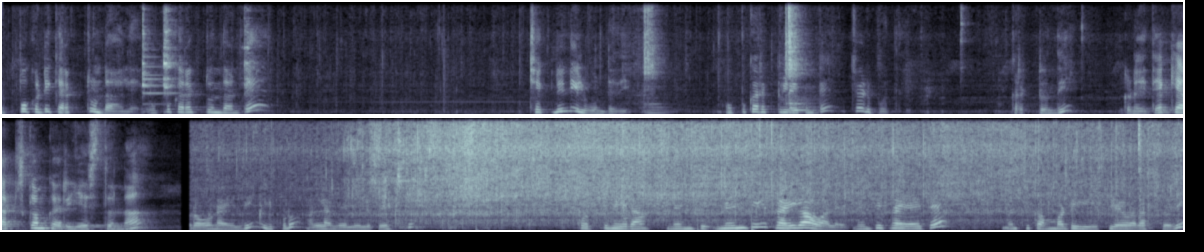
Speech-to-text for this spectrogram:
ఉప్పు ఒకటి కరెక్ట్ ఉండాలి. ఉప్పు కరెక్ట్ ఉందంటే చట్నీ నిలువ ఉంటుంది. ఉప్పు కరెక్ట్ లేకుంటే చెడిపోతుంది. కరెక్ట్ ఉంది. ఇక్కడైతే క్యాప్సికమ్ కర్రీ చేస్తున్నా. బ్రౌన్ అయింది. ఇప్పుడు అల్లం వెల్లుల్లి పేస్ట్ కొత్తిమీర మెంతి మెంతి ఫ్రై కావాలి. మెంతి ఫ్రై అయితే మంచి కమ్మటి ఫ్లేవర్ వస్తుంది.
